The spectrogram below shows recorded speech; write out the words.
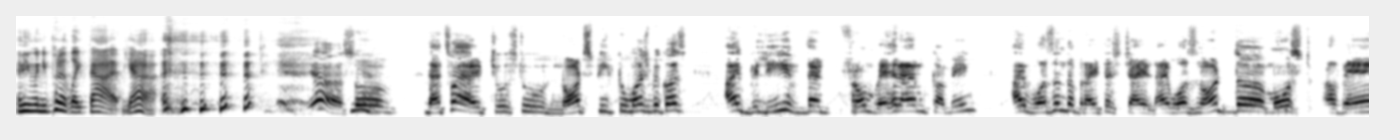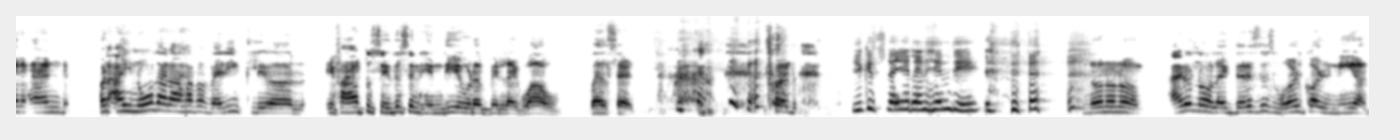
I mean when you put it like that yeah. Yeah so yeah that's why I choose to not speak too much because I believe that from where I'm coming, I wasn't the brightest child. I was not the most aware and but I know that I have a very clear if I had to say this in Hindi, it would have been like, wow, well said. but you could say it in Hindi. no, no, no. I don't know. Like there is this word called niyat.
